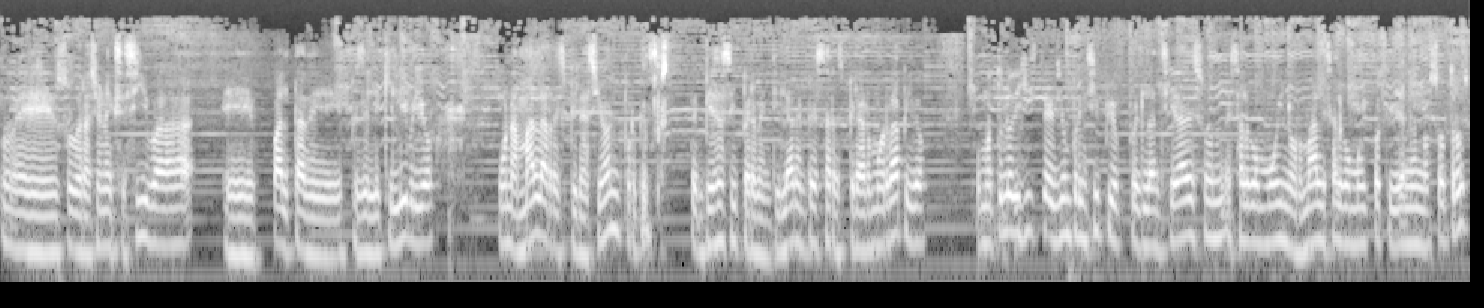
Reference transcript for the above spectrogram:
eh, sudoración excesiva, eh, falta de, pues, del equilibrio, una mala respiración, porque pues, te empiezas a hiperventilar, empiezas a respirar muy rápido. Como tú lo dijiste desde un principio, pues la ansiedad es, un, es algo muy normal, es algo muy cotidiano en nosotros.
